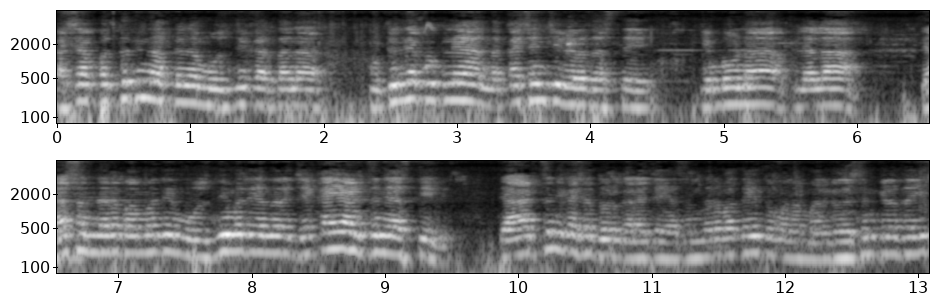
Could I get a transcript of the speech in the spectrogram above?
कशा पद्धतीने आपल्याला मोजणी करताना कुठल्या कुठल्या नकाशांची गरज असते? किंबहुना आपल्याला त्या संदर्भामध्ये मोजणीमध्ये येणाऱ्या जे काही अडचणी असतील त्या अडचणी कशा दूर करायच्या या संदर्भातही तुम्हाला मार्गदर्शन केलं जाईल.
